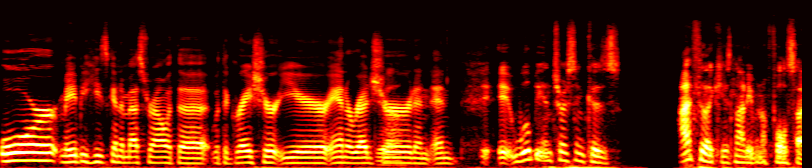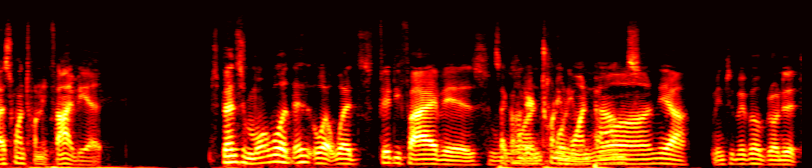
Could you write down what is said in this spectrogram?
or maybe he's going to mess around with the with a gray shirt year and a red shirt yeah. and and it, it, will be interesting because i feel like he's not even a full size 125 yet spencer moore what what what's 55 is it's like 121 pounds yeah I mean, so maybe he'll grow into it.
